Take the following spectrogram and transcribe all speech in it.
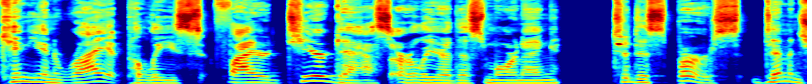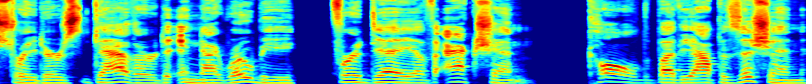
Kenyan riot police fired tear gas earlier this morning to disperse demonstrators gathered in Nairobi for a day of action, called by the opposition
